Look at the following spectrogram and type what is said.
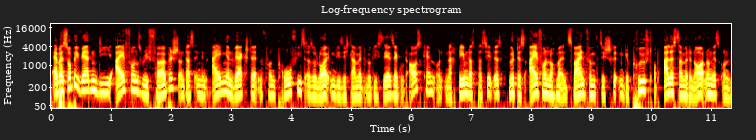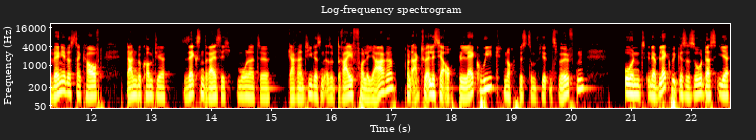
Äh, bei Swappy werden die iPhones refurbished und das in den eigenen Werkstätten von Profis, also Leuten, die sich damit wirklich sehr, sehr gut auskennen. Und nachdem das passiert ist, wird das iPhone nochmal in 52 Schritten geprüft, ob alles damit in Ordnung ist. Und wenn ihr das dann kauft, dann bekommt ihr 36 Monate Garantie. Das sind also drei volle Jahre. Und aktuell ist ja auch Black Week, noch bis zum 4.12. Und in der Black Week ist es so, dass ihr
